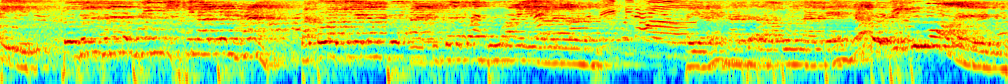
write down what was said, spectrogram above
Okay. So, sunod-sunod na po yung spin natin, ha? Tatawagin na lang po. At ito naman po ay, ah, ayan, nasa rapol natin. Number 51!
